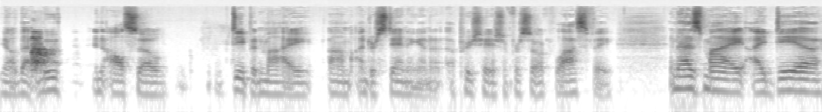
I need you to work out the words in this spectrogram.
you know that movement and also deepen my um, understanding and appreciation for Stoic philosophy. And as my idea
